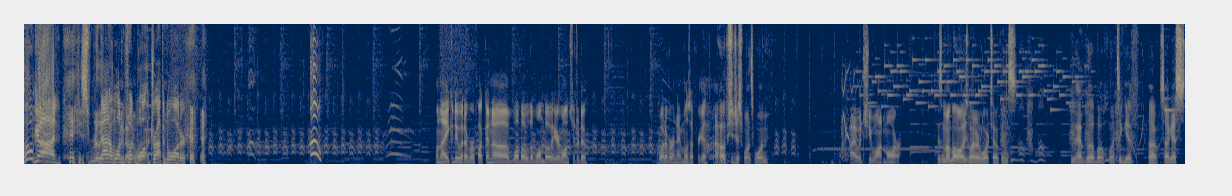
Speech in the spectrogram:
oh god! he just really Not a doesn't wanna one go foot in the wa- water. drop into water. Oh! Well, now you can do whatever fucking uh, Wubbo the Wumbo here wants you to do. Whatever her name was, I forget. I hope she just wants one. Why would she want more? Because Mumbo always wanted war tokens. You have Glowbo. What to give? Oh, so I guess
